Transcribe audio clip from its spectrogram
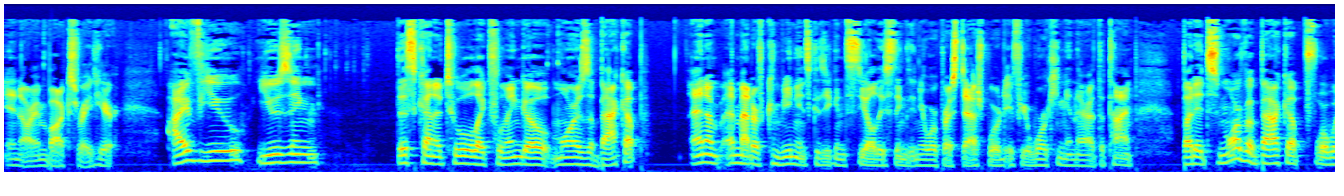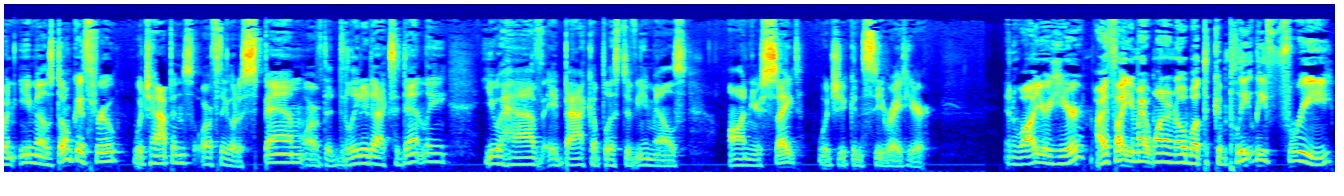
in our inbox right here. I view using this kind of tool like Flamingo more as a backup and a, a matter of convenience because you can see all these things in your WordPress dashboard if you're working in there at the time. But it's more of a backup for when emails don't get through, which happens, or if they go to spam or if they're deleted accidentally, you have a backup list of emails on your site, which you can see right here. And while you're here, I thought you might want to know about the completely free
